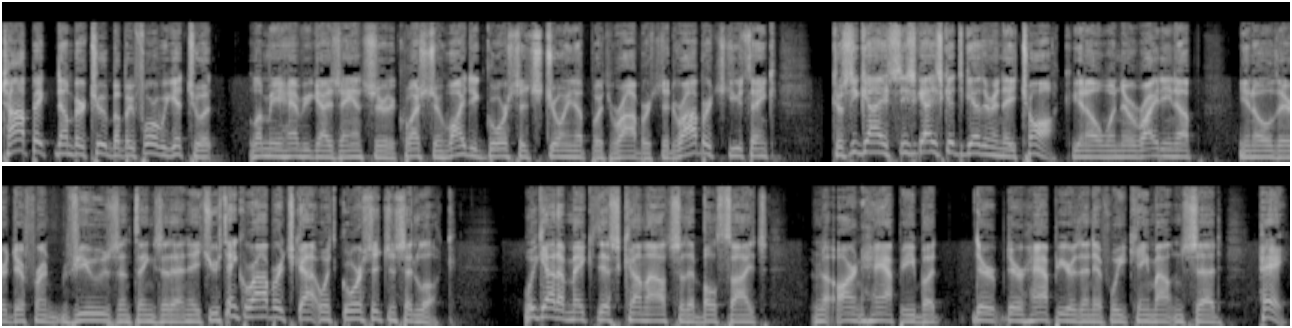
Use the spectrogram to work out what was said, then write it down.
topic number two, but before we get to it, let me have you guys answer the question: Why did Gorsuch join up with Roberts? Did Roberts, do you think? Because these guys, these guys get together and they talk. You know, when they're writing up, you know, their different views and things of that nature. You think Roberts got with Gorsuch and said, "Look, we got to make this come out so that both sides." aren't happy, but they're they're happier than if we came out and said, "Hey,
